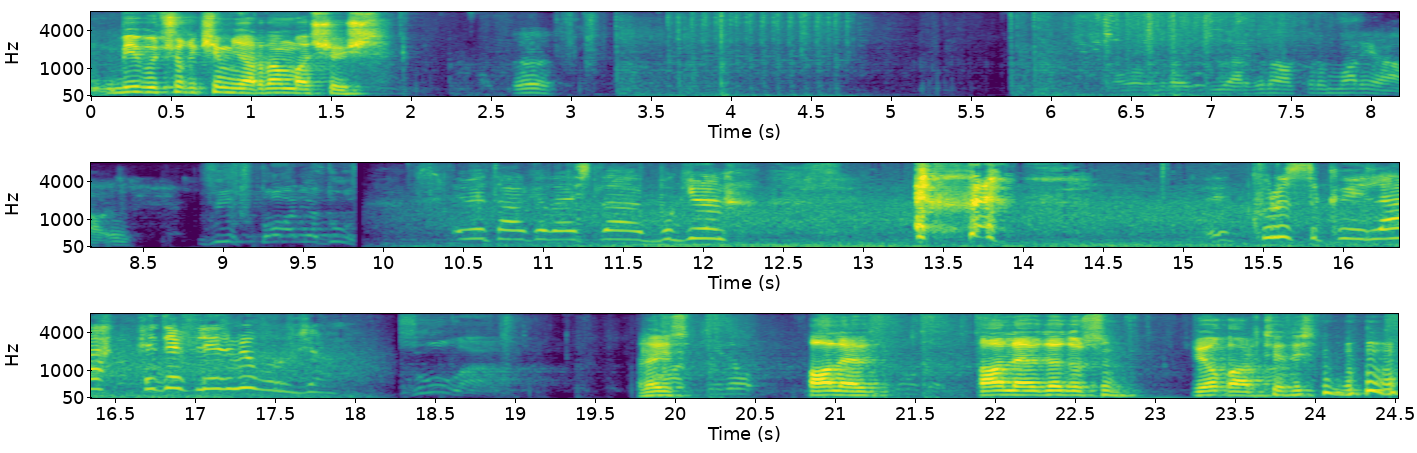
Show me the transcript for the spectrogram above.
bir buçuk iki milyardan başlıyor işte. Burada yargı dağıtırım var ya. Evet arkadaşlar bugün kuru sıkıyla hedeflerimi vuracağım. Reis al ev al evde dursun. Yok artı yedi.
